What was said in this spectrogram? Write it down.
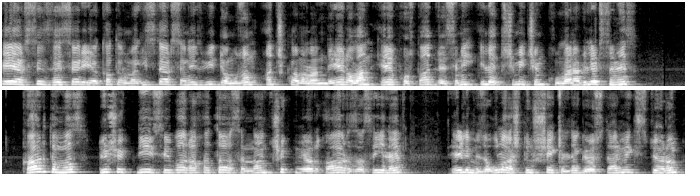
Eğer siz de seriye katılmak isterseniz videomuzun açıklamalarında yer alan e-posta adresini iletişim için kullanabilirsiniz. Kartımız düşük DC bara hatasından çıkmıyor arızası ile elimize ulaştı. Şu şekilde göstermek istiyorum.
